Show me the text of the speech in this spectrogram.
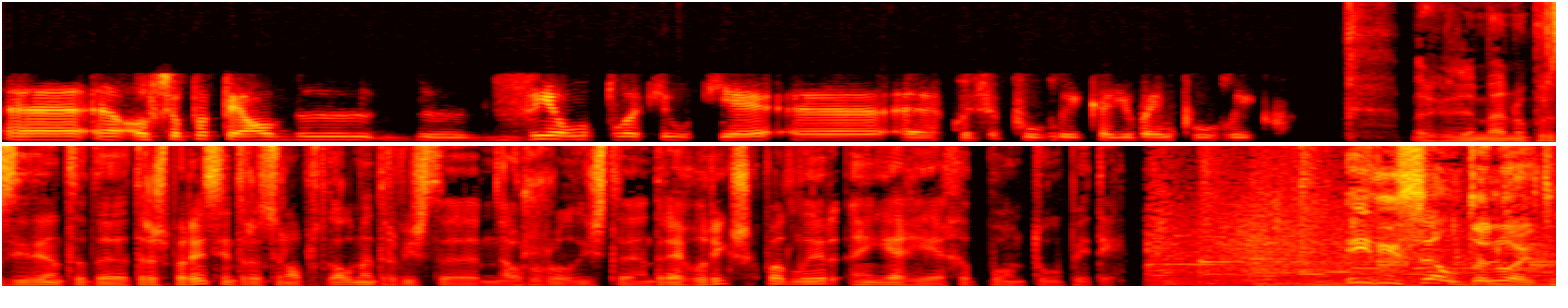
uh, ao seu papel de, de, de zelo por aquilo que é uh, a coisa pública e o bem público. Margarida Mano, presidente da Transparência Internacional Portugal, uma entrevista ao jornalista André Rodrigues, que pode ler em rr.pt. Edição da noite.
